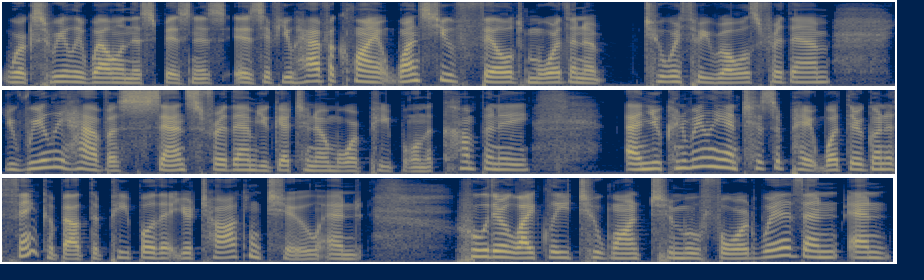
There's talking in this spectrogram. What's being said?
works really well in this business, is if you have a client, once you've filled more than a two or three roles for them, you really have a sense for them. You get to know more people in the company, and you can really anticipate what they're going to think about the people that you're talking to and who they're likely to want to move forward with and, and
